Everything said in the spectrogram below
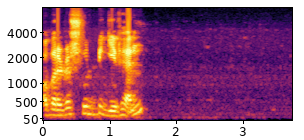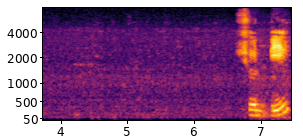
operator should be given should be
